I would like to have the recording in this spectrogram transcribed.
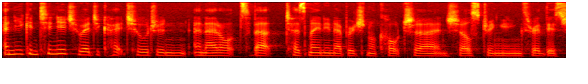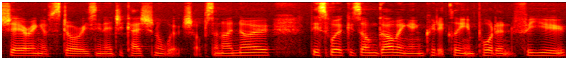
And you continue to educate children and adults about Tasmanian Aboriginal culture and shell stringing through this sharing of stories in educational workshops. And I know this work is ongoing and critically important for you.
